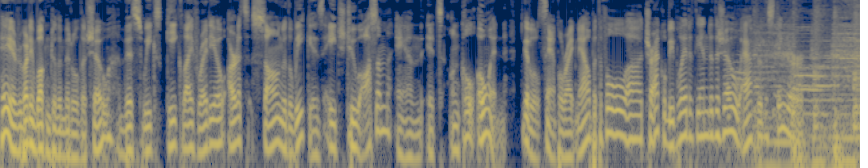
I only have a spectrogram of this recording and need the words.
Hey, everybody, and welcome to the middle of the show. This week's Geek Life Radio Artist's Song of the Week is H2 Awesome, and it's Uncle Owen. Get a little sample right now, but the full uh, track will be played at the end of the show after the stinger.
